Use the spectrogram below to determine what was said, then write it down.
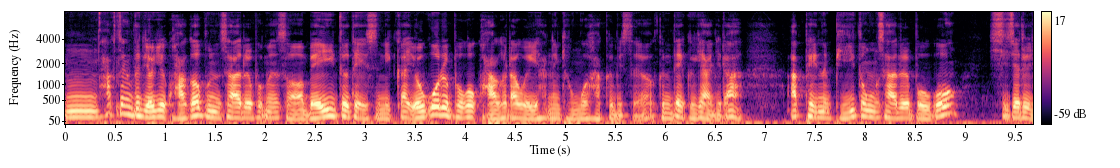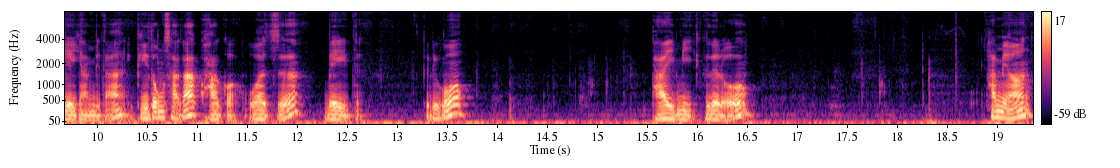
음, 학생들이 여기 과거 분사를 보면서 made 돼 있으니까 요거를 보고 과거라고 얘기하는 경우가 가끔 있어요. 근데 그게 아니라 앞에 있는 비동사를 보고 시제를 얘기합니다. 비동사가 과거 was made. 그리고 by me 그대로 하면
